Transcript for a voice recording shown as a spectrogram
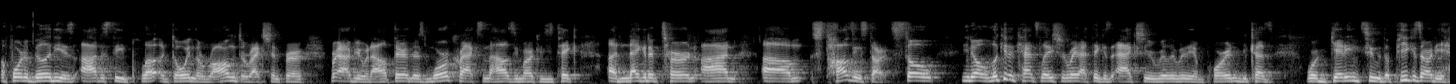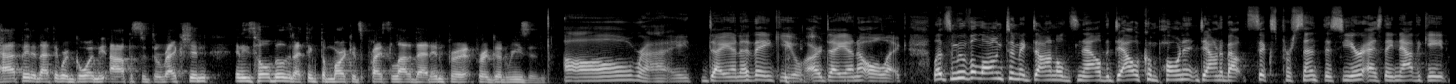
Affordability is obviously pl- going the wrong direction for for everyone out there. There's more cracks in the housing market. You take a negative turn on um, housing starts. So you know, looking at the cancellation rate, I think is actually really, really important because we're getting to the peak has already happened, and I think we're going the opposite direction in these whole buildings. I think the market's priced a lot of that in for, for a good reason. All right. Diana, thank you. Our Diana Olick. Let's move along to McDonald's now. The Dow component down about 6% this year as they navigate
